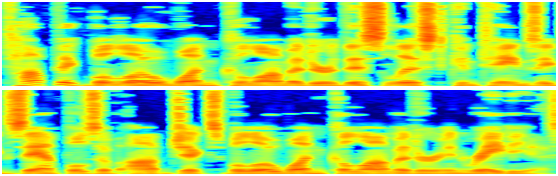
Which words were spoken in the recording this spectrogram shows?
Topic below 1 km This list contains examples of objects below 1 km in radius.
